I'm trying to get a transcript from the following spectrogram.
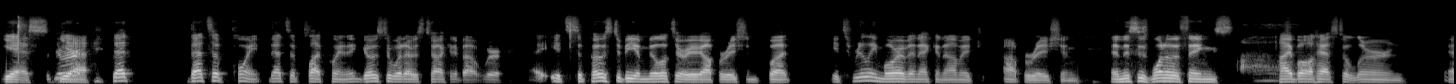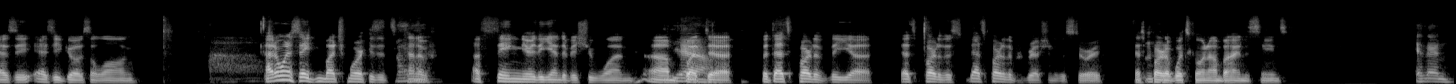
yes There yeah that that's a point that's a plot point and it goes to what i was talking about where uh, it's supposed to be a military operation but it's really more of an economic operation. And this is one of the things Oh. Highball has to learn as he as he goes along. Oh. I don't want to say much more because it's kind of a thing near the end of issue one. Um, Yeah. But uh, but that's part of the uh, that's part of this that's part of the progression of the story. That's Mm-hmm. part of what's going on behind the scenes. and then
